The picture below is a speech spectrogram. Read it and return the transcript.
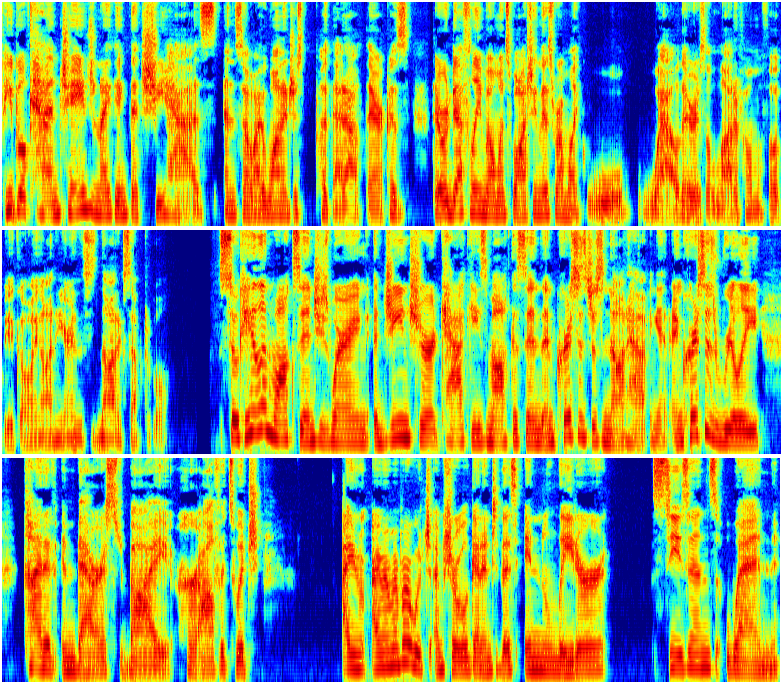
people can change and i think that she has and so i want to just put that out there because there were definitely moments watching this where i'm like wow there is a lot of homophobia going on here and this is not acceptable so Caitlyn walks in, she's wearing a jean shirt, khakis, moccasins, and Kris is just not having it. And Kris is really kind of embarrassed by her outfits, which I, I remember, which I'm sure we'll get into this in later seasons when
